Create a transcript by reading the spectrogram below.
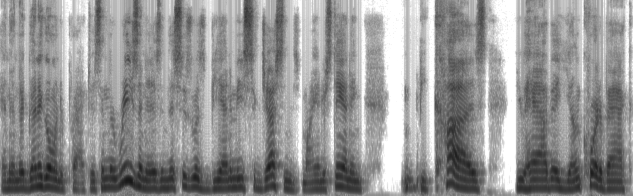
and then they're going to go into practice. And the reason is, and this is was Bieniemy's suggestion, is my understanding, because you have a young quarterback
